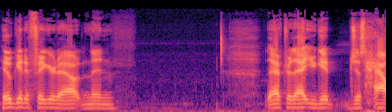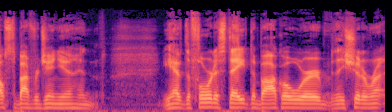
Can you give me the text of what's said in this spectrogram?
he'll get it figured out. And then after that, you get just housed by Virginia and you have the Florida State debacle where they should have run.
